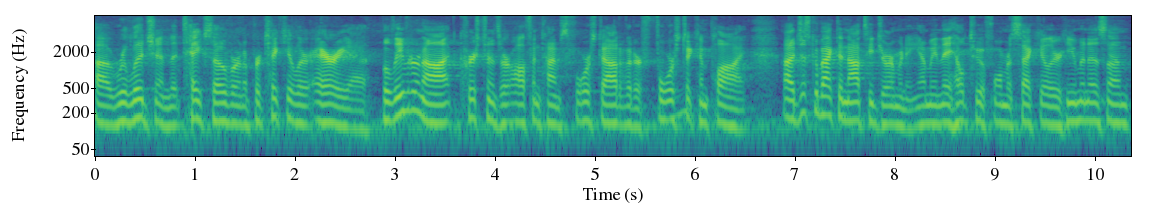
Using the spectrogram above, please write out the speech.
uh, religion that takes over in a particular area, believe it or not, Christians are oftentimes forced out of it or forced to comply. Uh, just go back to Nazi Germany. I mean, they held to a form of secular humanism.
